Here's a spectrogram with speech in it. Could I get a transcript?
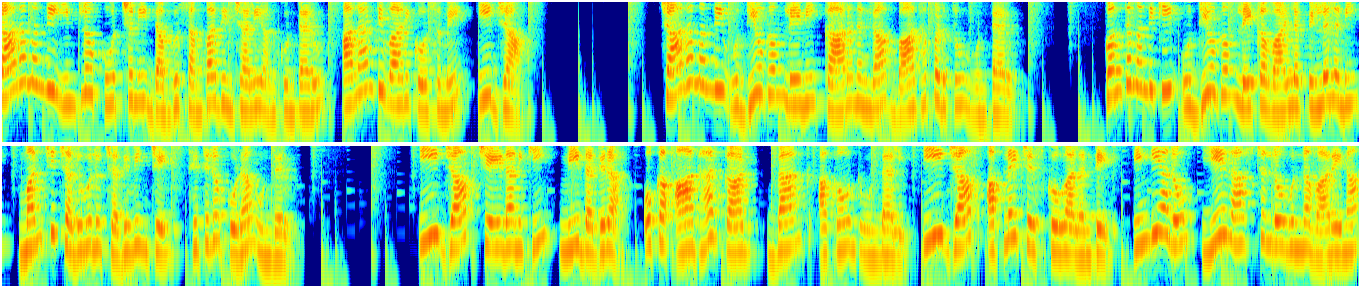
చాలా మంది ఇంట్లో కూర్చొని డబ్బు సంపాదించాలి అనుకుంటారు. అలాంటి వారి కోసమే ఈ జాబ్. చాలా మంది ఉద్యోగం లేని కారణంగా బాధపడుతూ ఉంటారు. కొంతమందికి ఉద్యోగం లేక వాళ్ళ పిల్లలని మంచి చదువులు చదివించే స్థితిలో కూడా ఉండరు. ఈ జాబ్ చేయడానికి మీ దగ్గర ఒక ఆధార్ కార్డ్ బ్యాంక్ అకౌంట్ ఉండాలి. ఈ జాబ్ అప్లై చేసుకోవాలంటే ఇండియాలో ఏ రాష్ట్రంలో ఉన్న వారైనా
